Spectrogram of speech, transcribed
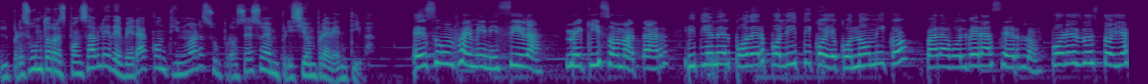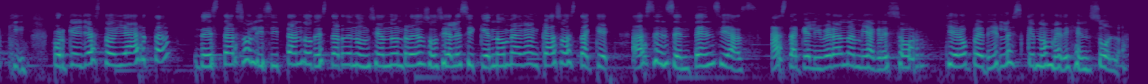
el presunto responsable, deberá continuar su proceso en prisión preventiva. Es un feminicida, me quiso matar y tiene el poder político y económico para volver a hacerlo. Por eso estoy aquí, porque ya estoy harta de estar solicitando, de estar denunciando en redes sociales y que no me hagan caso hasta que hacen sentencias, hasta que liberan a mi agresor. Quiero pedirles que no me dejen sola.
